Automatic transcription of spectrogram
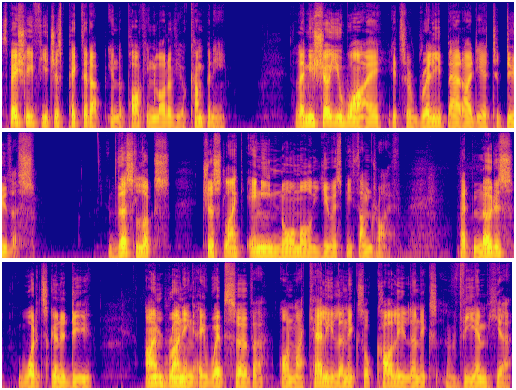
especially if you just picked it up in the parking lot of your company. Let me show you why it's a really bad idea to do this. This looks just like any normal USB thumb drive, but notice what it's going to do. I'm running a web server on my Kali Linux or Kali Linux VM here.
